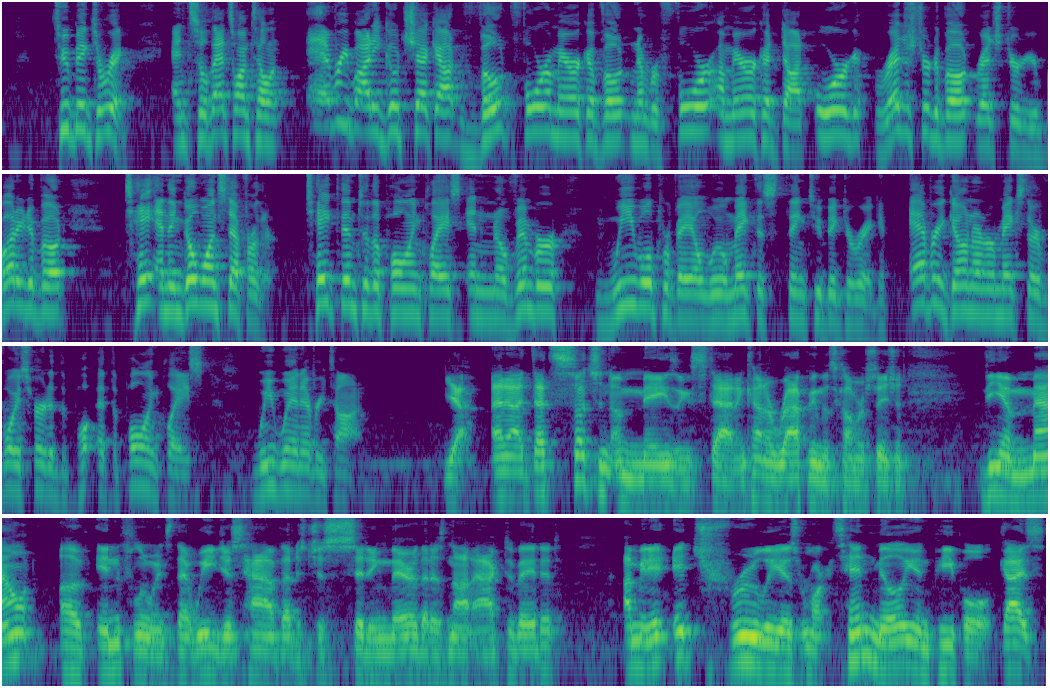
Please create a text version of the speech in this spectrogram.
too big to rig. And so that's why I'm telling everybody go check out Vote for America, vote number 4america.org, register to vote, register your buddy to vote, take, and then go one step further take them to the polling place in November. We will prevail. We will make this thing too big to rig. If every gun owner makes their voice heard at the at the polling place, we win every time. Yeah, and uh, that's such an amazing stat. And kind of wrapping this conversation, the amount of influence that we just have that is just sitting there that is not activated. I mean, it, it truly is remarkable. Ten million people, guys.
